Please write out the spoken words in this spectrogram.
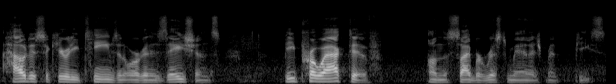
How do security teams and organizations be proactive on the cyber risk management piece?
